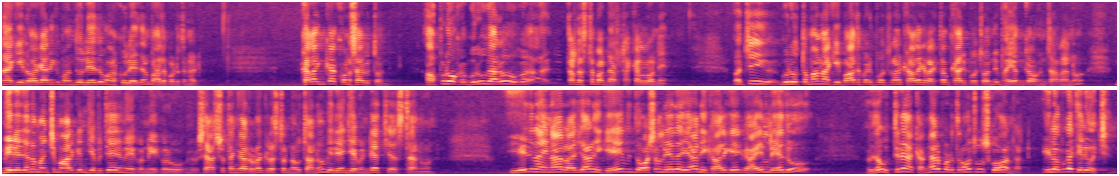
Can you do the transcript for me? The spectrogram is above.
నాకు ఈ రోగానికి మందు లేదు మాకు లేదని బాధపడుతున్నాడు. కళ ఇంకా కొనసాగుతోంది. అప్పుడు ఒక గురువుగారు తటస్థపడ్డారట కళ్ళలోనే వచ్చి గురు నాకు ఈ బాధపడిపోతున్నాను కాళ్ళకి రక్తం కారిపోతుంది భయంగా ఉంచాను మీరు ఏదైనా మంచి మార్గం చెబితే మీకు నీకు శాశ్వతంగా రుణగ్రస్తుని అవుతాను మీరు ఏం చేయమంటే అది చేస్తాను. అని ఏది నాయనా రాజా నీకే దోషం లేదయ్యా నీ కాలికి ఏ గాయం లేదు. ఏదో ఉత్తినే కంగారు పడుతున్నావు చూసుకో అన్నట్టు ఈ లోపుగా తెలివి వచ్చింది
